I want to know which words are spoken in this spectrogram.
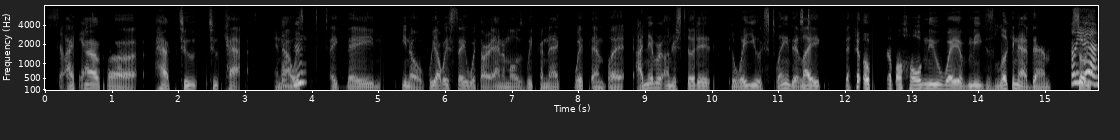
So I yeah. have uh have two two cats and mm-hmm. I always like they you know, we always say with our animals, we connect with them, but I never understood it the way you explained it. Like that opened up a whole new way of me just looking at them. Oh so, yeah.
